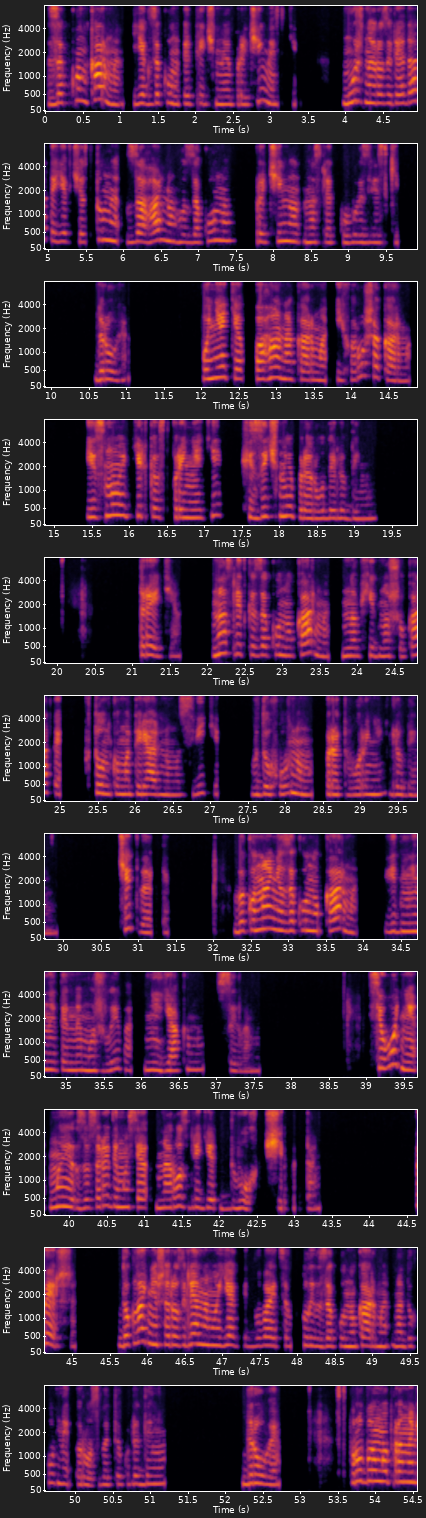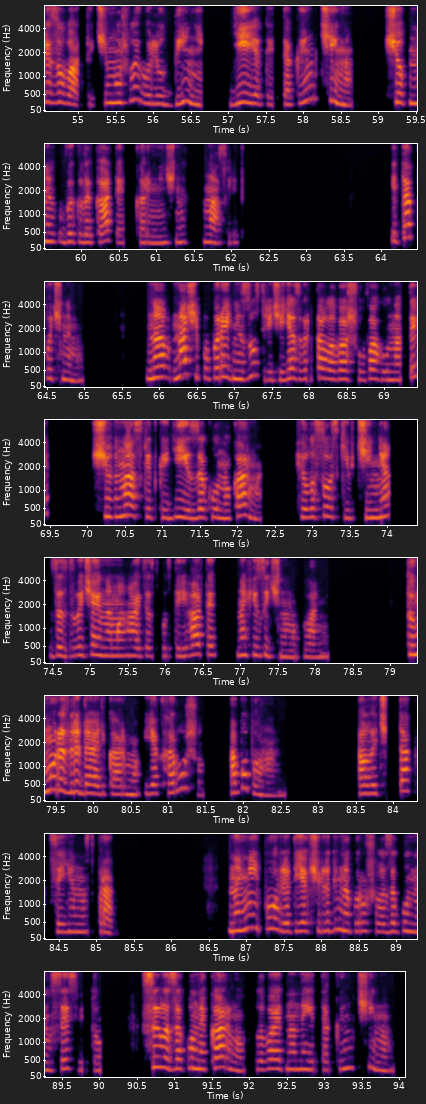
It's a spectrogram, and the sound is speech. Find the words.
Закон карми, як закон етичної причинності, можна розглядати як частину загального закону причинно-наслідкових зв'язків. Друге. Поняття погана карма і хороша карма існують тільки в сприйнятті фізичної природи людини. Третє. Наслідки закону карми необхідно шукати в тонкоматеріальному світі, в духовному перетворенні людини. Четверте. Виконання закону карми відмінити неможливе ніякими силами. Сьогодні ми зосередимося на розгляді двох ще питань. Перше. Докладніше розглянемо, як відбувається вплив закону карми на духовний розвиток людини. Друге. Спробуємо проаналізувати, чи можливо людині діяти таким чином, щоб не викликати кармічних наслідків. І так почнемо. На нашій попередній зустрічі я звертала вашу увагу на те, що наслідки дії закону карми, філософські вчення зазвичай намагаються спостерігати на фізичному плані. Тому розглядають карму як хорошу або погану. Але чи так це є насправді? На мій погляд, якщо людина порушила закони Всесвіту, сили закони карми впливають на неї таким чином,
